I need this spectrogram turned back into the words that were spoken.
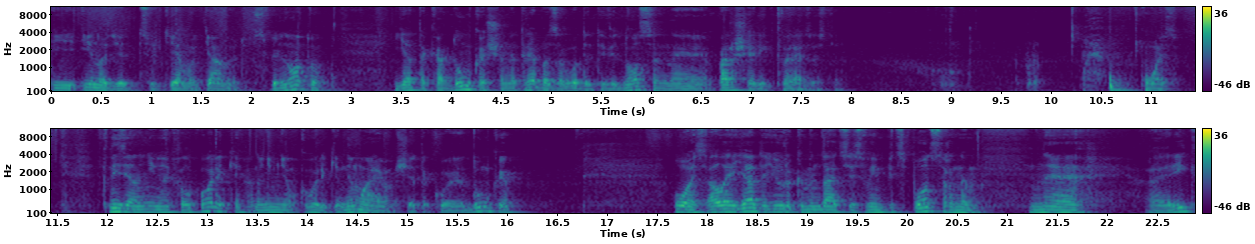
і іноді цю тему тягнуть в спільноту. Є така думка, що не треба заводити відносини перший рік тверезості. Ось. В книзі анонімних алкоголіків, анонімні алкоголіки немає взагалі такої думки. Ось, але я даю рекомендації своїм підспонсорним не е, рік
